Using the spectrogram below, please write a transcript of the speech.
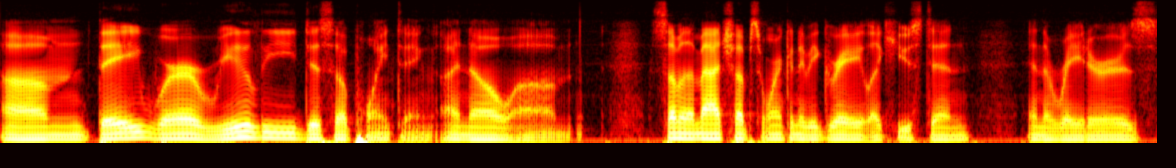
um, they were really disappointing. I know um, some of the matchups weren't going to be great, like Houston and the Raiders,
